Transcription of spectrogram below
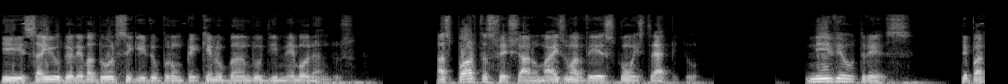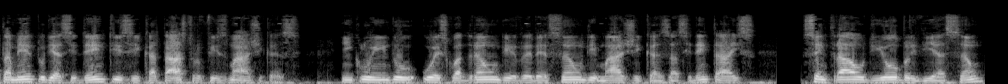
e saiu do elevador seguido por um pequeno bando de memorandos. As portas fecharam mais uma vez com estrépito. Nível 3 Departamento de Acidentes e Catástrofes Mágicas, incluindo o Esquadrão de Reversão de Mágicas Acidentais, Central de Obliviação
